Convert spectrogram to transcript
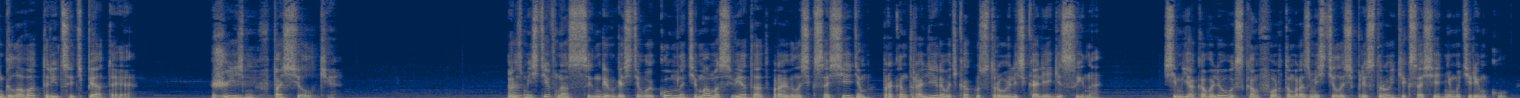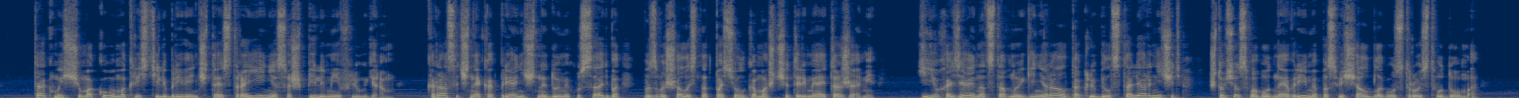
Глава 35. Жизнь в поселке. Разместив нас с Ингой в гостевой комнате, мама Света отправилась к соседям проконтролировать, как устроились коллеги сына. Семья Ковалевых с комфортом разместилась в пристройке к соседнему теремку. Так мы с Чумаковым окрестили бревенчатое строение со шпилями и флюгером – Красочная, как пряничный домик усадьба, возвышалась над поселком аж четырьмя этажами. Ее хозяин, отставной генерал, так любил столярничать, что все свободное время посвящал благоустройству дома.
